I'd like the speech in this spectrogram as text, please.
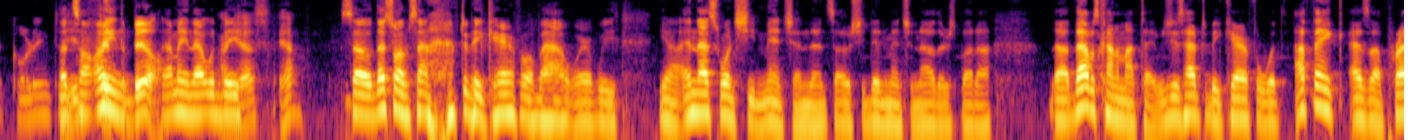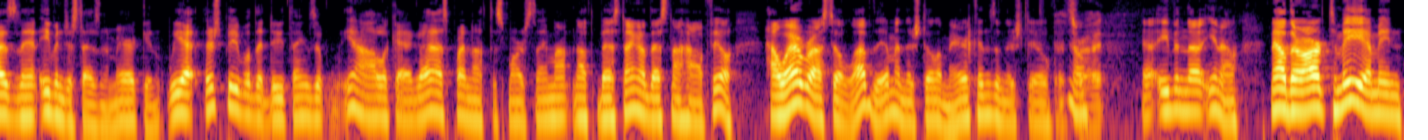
According to That's all. I mean, the bill. I mean, that would be guess, yeah. so. That's what I'm saying. I have to be careful about where we, you know, and that's what she mentioned, and so she didn't mention others, but uh, uh, that was kind of my take. We just have to be careful with. I think as a president, even just as an American, we ha there's people that do things that you know I look at and go, "Ah, that's probably not the smartest thing, not, not the best thing, or that's not how I feel. However, I still love them, and they're still Americans, and they're still That's you know, right. Uh, even though you know, now there are to me. I mean,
